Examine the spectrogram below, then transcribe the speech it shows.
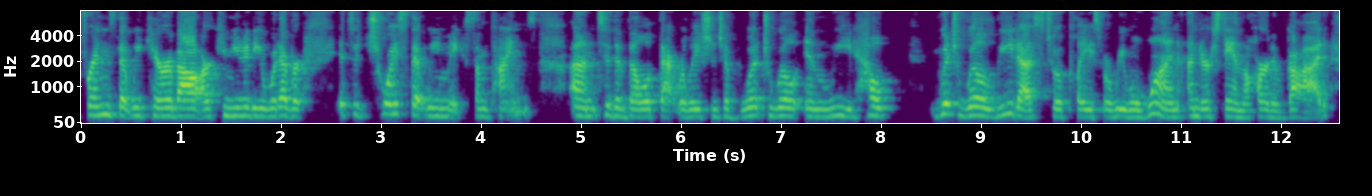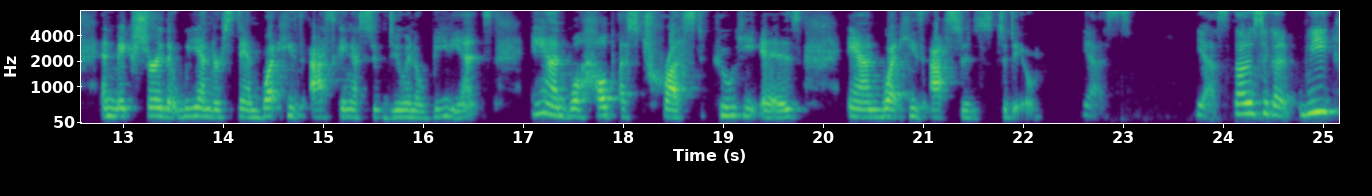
friends that we care about, our community or whatever. It's a choice that we make sometimes um, to develop that relationship, which will in lead help which will lead us to a place where we will one understand the heart of god and make sure that we understand what he's asking us to do in obedience and will help us trust who he is and what he's asked us to do. Yes. Yes that is so good we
